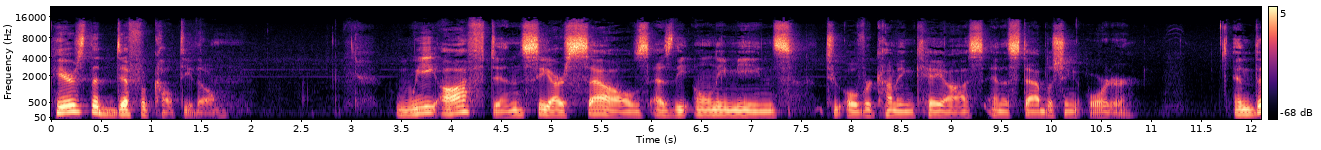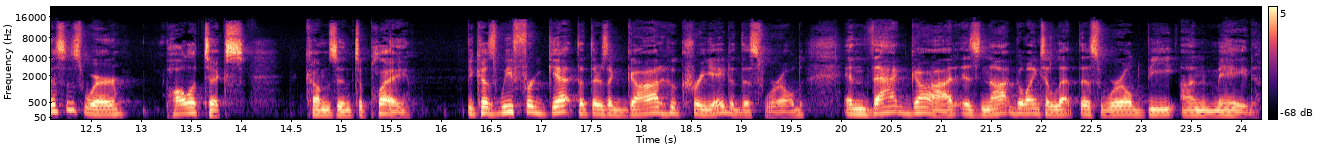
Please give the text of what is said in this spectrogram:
Here's the difficulty, though. We often see ourselves as the only means to overcoming chaos and establishing order. And this is where politics comes into play because we forget that there's a God who created this world, and that God is not going to let this world be unmade.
